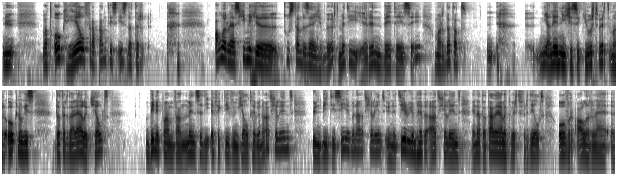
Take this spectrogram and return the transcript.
Nu, wat ook heel frappant is, is dat er allerlei schimmige toestanden zijn gebeurd met die RIN-BTC, maar dat dat niet alleen niet gesecured werd, maar ook nog eens dat er daar eigenlijk geld binnenkwam van mensen die effectief hun geld hebben uitgeleend, hun BTC hebben uitgeleend, hun Ethereum hebben uitgeleend en dat dat dan eigenlijk werd verdeeld over allerlei uh,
